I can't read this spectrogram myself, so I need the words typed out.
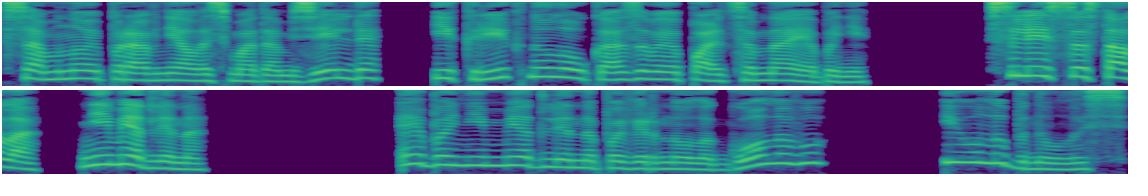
Со мной поравнялась мадам Зельда и крикнула, указывая пальцем на Эбони. «Слезь со стола! Немедленно!» Эбони медленно повернула голову и улыбнулась.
